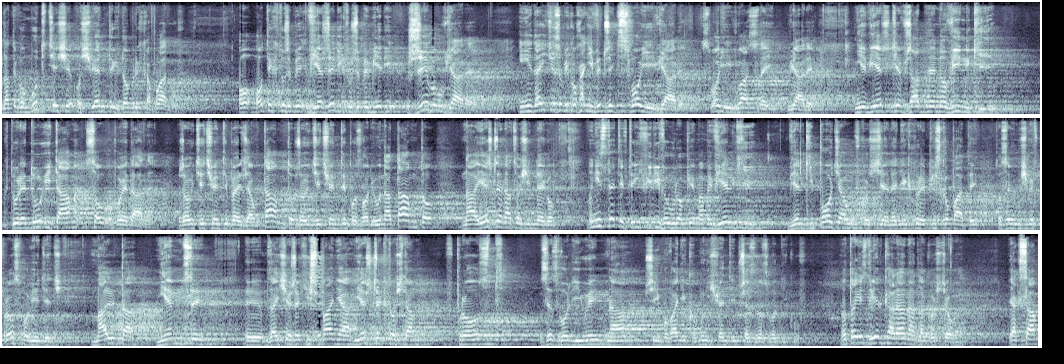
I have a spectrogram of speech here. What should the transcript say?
Dlatego módlcie się o świętych, dobrych kapłanów. O, o tych, którzy by wierzyli, którzy by mieli żywą wiarę. I nie dajcie sobie, kochani, wydrzeć swojej wiary, swojej własnej wiary. Nie wierzcie w żadne nowinki, które tu i tam są opowiadane. Że Ojciec Święty powiedział tamto, że Ojciec Święty pozwolił na tamto, na jeszcze na coś innego. No niestety w tej chwili w Europie mamy wielki, wielki podział w Kościele. Niektóre episkopaty, to sobie musimy wprost powiedzieć, Malta, Niemcy, yy, zdaje się, że Hiszpania, jeszcze ktoś tam wprost zezwoliły na przyjmowanie Komunii Świętej przez rozwodników. No to jest wielka rana dla Kościoła. Jak sam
